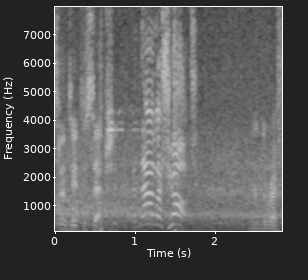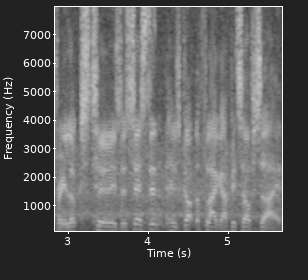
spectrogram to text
Excellent interception. And now the shot! And the referee looks to his assistant, who's got the flag up, it's offside.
